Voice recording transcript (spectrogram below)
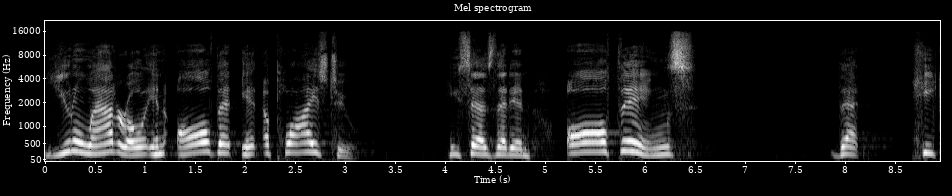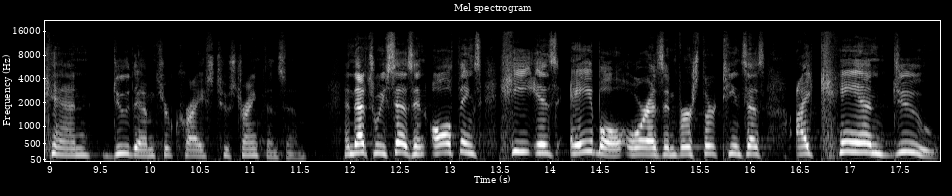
unilateral in all that it applies to. He says that in all things that he can do them through Christ who strengthens him. And that's what he says in all things he is able or as in verse 13 says I can do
